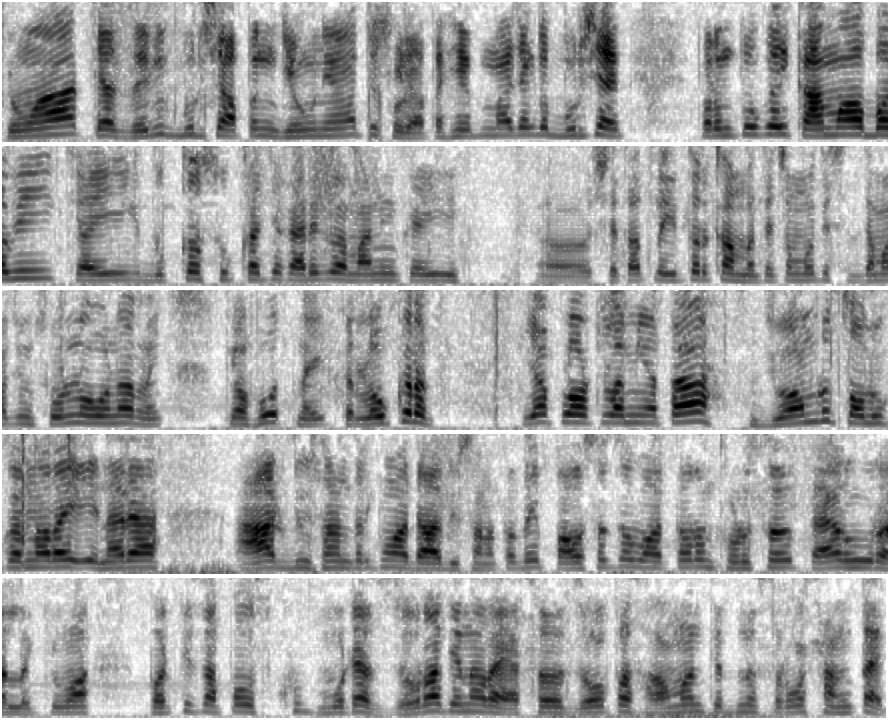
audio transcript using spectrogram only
किंवा त्या जैविक बुरशा आपण घेऊन या ते सोडूया. आता हे माझ्याकडे बुरशा आहेत परंतु काही कामाअभावी काही दुःख सुखाचे कार्यक्रम आणि काही शेतातलं इतर कामं त्याच्यामध्ये सध्या माझून सोडणं होणार नाही किंवा होत नाही तर लवकरच या प्लॉटला मी आता जीवामृत चालू करणार आहे. येणाऱ्या आठ दिवसानंतर किंवा दहा दिवसानंतर. आता हे पावसाचं वातावरण थोडंसं तयार होऊ राहिलं किंवा परतीचा पाऊस खूप मोठ्या जोरात येणार आहे असं जवळपास हवामान तज्ज्ञ सर्व सांगतायत.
